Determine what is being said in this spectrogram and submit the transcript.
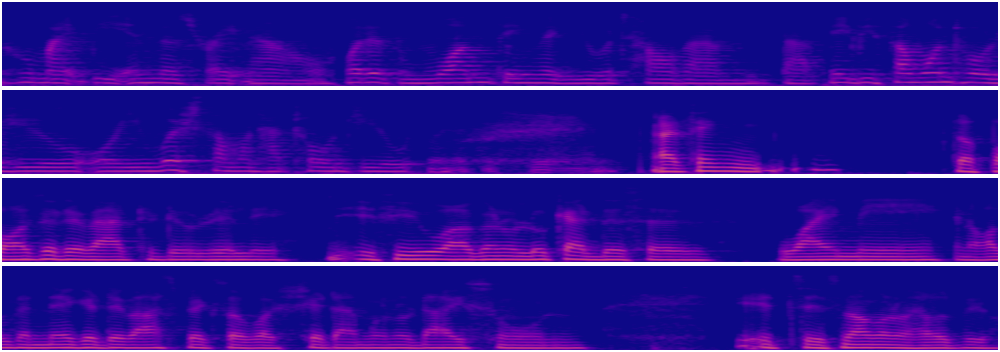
who might be in this right now, what is one thing that you would tell them that maybe someone told you or you wish someone had told you with this experience? I think the positive attitude really. If you are going to look at this as why me and all the negative aspects of oh shit I'm going to die soon, it's it's not going to help you.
